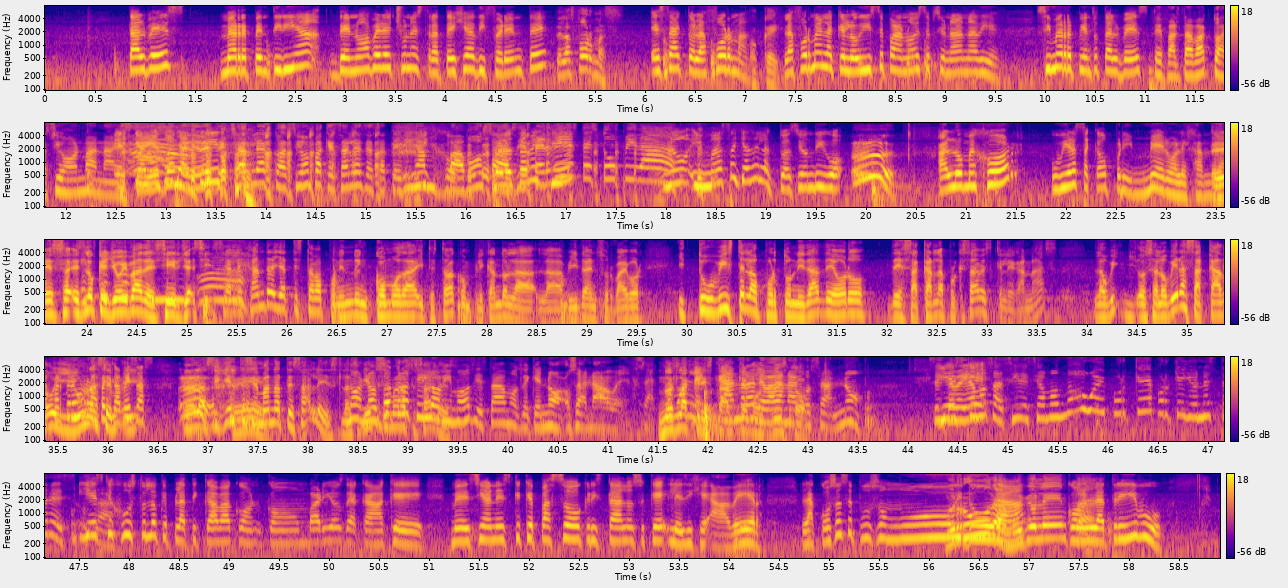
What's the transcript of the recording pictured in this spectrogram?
tal vez me arrepentiría de no haber hecho una estrategia diferente De las formas. Exacto, la forma. Ok. La forma en la que lo hice para no decepcionar a nadie. Sí me arrepiento tal vez. Te faltaba actuación, mana. Es que ahí es donde debes de echarle actuación para que salgas y hasta te digan babosa. pero ¡Te ¿sabes qué? perdiste, estúpida! No, y más allá de la actuación, digo, a lo mejor hubiera sacado primero a Alejandra. Es, es Es lo que que yo iba a decir. Ya- si, si Ah. Alejandra ya te estaba poniendo incómoda y te estaba complicando la, la vida en Survivor y tuviste la oportunidad de oro de sacarla porque sabes que le ganas, la o sea, lo hubieras sacado Aparte y una sema- y- rompecabezas. y la siguiente Sí. semana te sales. La no, semana nosotros sí lo vimos y estábamos de que no, o sea, no, güey. O sea, No es ¿cómo la Cristal que Alejandra le va a ganar? visto. O sea, no. Si Y te veíamos que- así, decíamos, no, güey, ¿por qué? Porque yo en estrés. O Y es sea, que justo es lo que platicaba con, con varios de acá que me decían, es que, ¿qué pasó, Cristal? No sé qué. Y les dije, a ver, la cosa se puso muy, Muy ruda, dura muy violenta. con la tribu.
